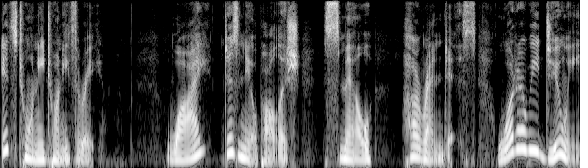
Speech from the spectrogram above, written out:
It's 2023. Why does nail polish smell horrendous. What are we doing?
